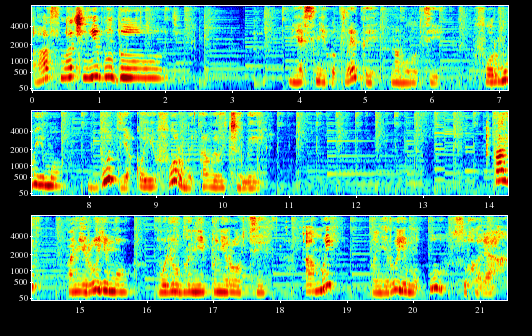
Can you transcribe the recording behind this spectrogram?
А смачні будуть. М'ясні котлети на молоці формуємо будь-якої форми та величини. Та й паніруємо в улюбленій паніровці, а ми паніруємо у сухарях.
